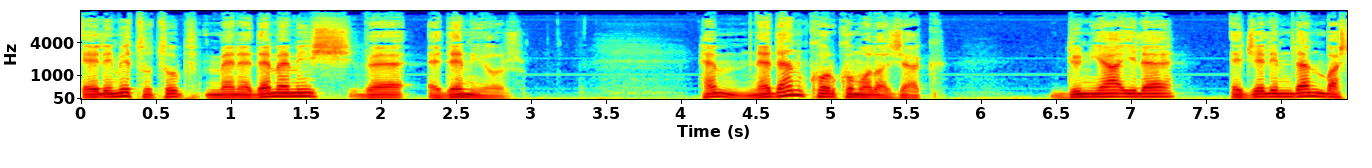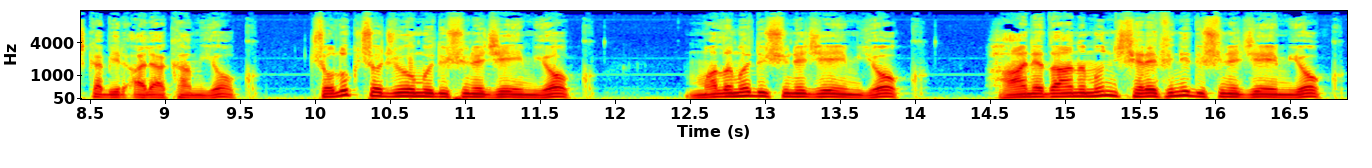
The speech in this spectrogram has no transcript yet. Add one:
elimi tutup men edememiş ve edemiyor. Hem neden korkum olacak? Dünya ile ecelimden başka bir alakam yok. Çoluk çocuğumu düşüneceğim yok. Malımı düşüneceğim yok. Hanedanımın şerefini düşüneceğim yok.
